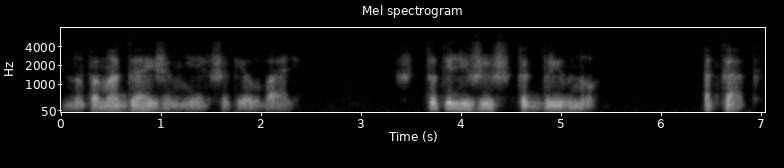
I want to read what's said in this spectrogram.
«Ну помогай же мне!» — шепел Валя. «Что ты лежишь, как бревно?» «А как?»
